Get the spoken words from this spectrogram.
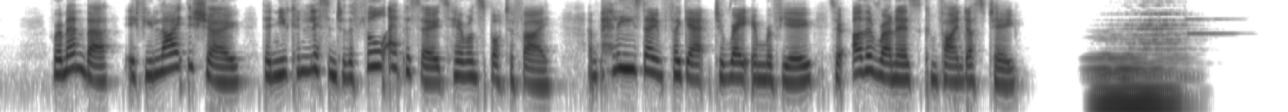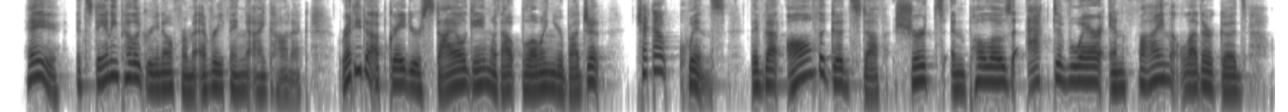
Remember, if you like the show, then you can listen to the full episodes here on Spotify. And please don't forget to rate and review so other runners can find us too. Hey, it's Danny Pellegrino from Everything Iconic. Ready to upgrade your style game without blowing your budget? Check out Quince. They've got all the good stuff shirts and polos, activewear, and fine leather goods,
